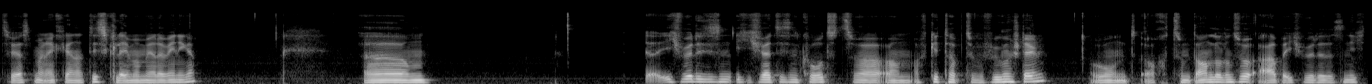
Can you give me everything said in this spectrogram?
Zuerst mal ein kleiner Disclaimer mehr oder weniger. Ähm, ich würde diesen, ich, ich werde diesen Code zwar ähm, auf GitHub zur Verfügung stellen und auch zum Download und so, aber ich würde das nicht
